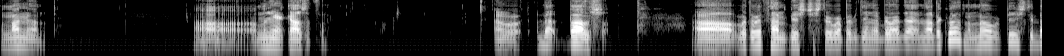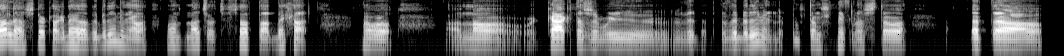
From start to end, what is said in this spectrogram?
момент, э, мне кажется. Вот. Да, дальше. А, вот вы сами пишете, что его поведение было неадекватным, но вы пишете далее, что когда я забеременела, он начал часто отдыхать. Вот. Но как-то же вы забеременели, в том смысле, что это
